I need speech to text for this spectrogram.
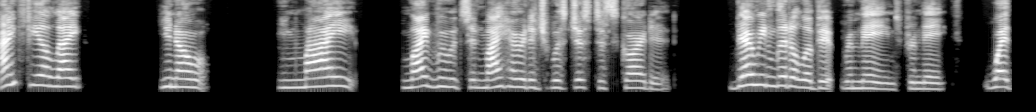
I feel like, you know, my my roots and my heritage was just discarded. Very little of it remained for me. What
